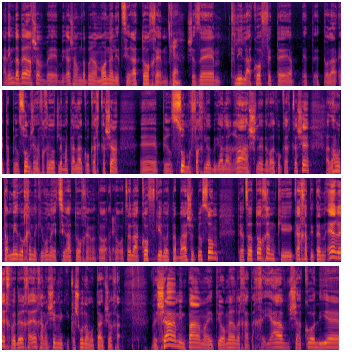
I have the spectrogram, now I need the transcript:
אני מדבר עכשיו, בגלל שאנחנו מדברים המון על יצירת תוכן, כן. שזה כלי לעקוף את, אה, את, את, עולה- את הפרסום, שהפך להיות למטלה כל כך קשה. אה, פרסום הפך להיות בגלל הרעש לדבר כל כך קשה, אז אנחנו תמיד הולכים לכיוון היצירת תוכן. אתה, okay. אתה רוצה לעקוף כאילו את הבעיה של פרסום, תייצר תוכן, כי ככה תיתן ערך, ודרך הערך אנשים יקשרו למותג שלך. ושם, אם פעם הייתי אומר לך, אתה חייב שהכל יהיה...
